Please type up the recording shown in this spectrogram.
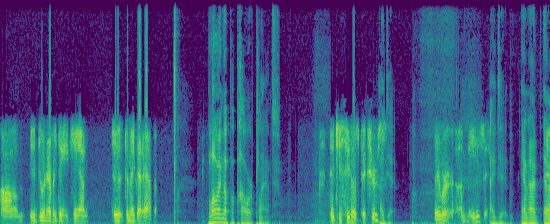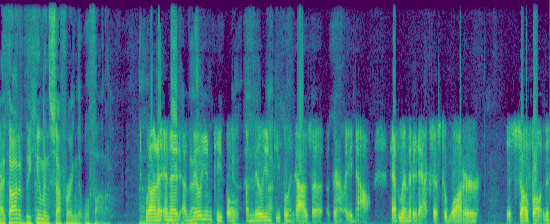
um, doing everything it can to, to make that happen. Blowing up a power plant. Did you see those pictures? I did. They were amazing. I did. And I, and, and I thought of the human suffering that will follow. Uh, well, and, and that a million people, yeah. a million uh, people in Gaza apparently now have limited access to water. The cell phone, the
